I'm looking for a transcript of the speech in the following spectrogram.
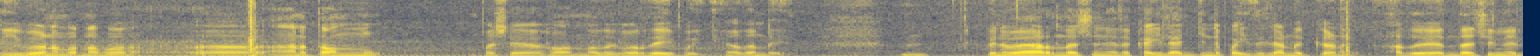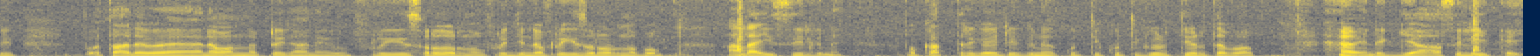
ലീവ് വേണം പറഞ്ഞപ്പോൾ അങ്ങനെ തന്നു. പക്ഷേ വന്നത് വെറുതെ ആയിപ്പോയി. അതുകൊണ്ടേ. ഉം. പിന്നെ വേറെ എന്താ വെച്ച് കഴിഞ്ഞാൽ കയ്യിൽ അഞ്ചിന്റെ പൈസ ഇല്ലാണ്ട് നിൽക്കുകയാണ് അത് എന്താ വെച്ച് കഴിഞ്ഞാൽ തലവേന വന്നിട്ട് ഞാൻ ഫ്രീസർ തുറന്നു. ഫ്രിഡ്ജിന്റെ ഫ്രീസർ തുറന്നപ്പം അതിന്റെ ഐസ് ഇരിക്കുന്നത് അപ്പോൾ കത്രികയായിട്ട് ഇങ്ങനെ കുത്തി കുത്തി കുത്തി എടുത്തപ്പോൾ അതിന്റെ ഗ്യാസ് ലീക്കായി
